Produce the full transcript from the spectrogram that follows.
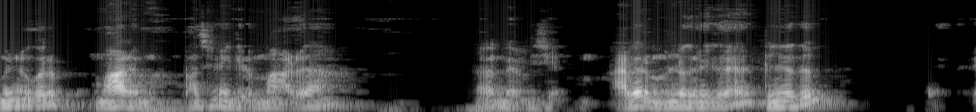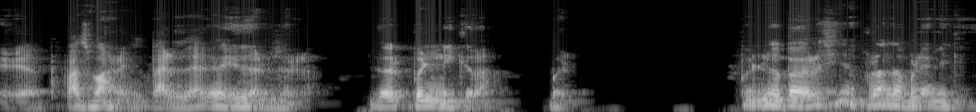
முன்னுக்கு ஒரு மாடு பசி நிற்கிற மாடு அந்த விஷயம். அவர் முன்னுக்கு நிற்கிற பின்னுக்கு பசுமாடு இருக்குது இதுன்னு சொல்லலாம் இது ஒரு பெண் நிற்கிறான் பெண். பெண்ணு பகல சின்ன குழந்தை பிள்ளை நிற்கும்.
